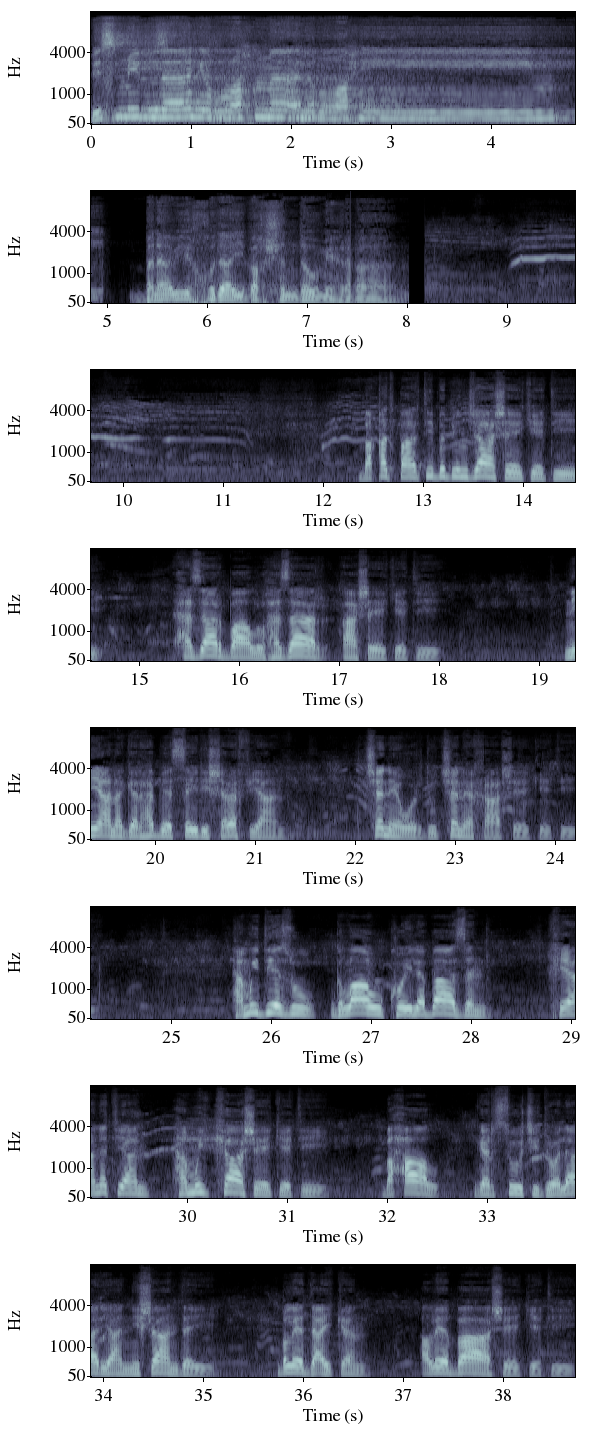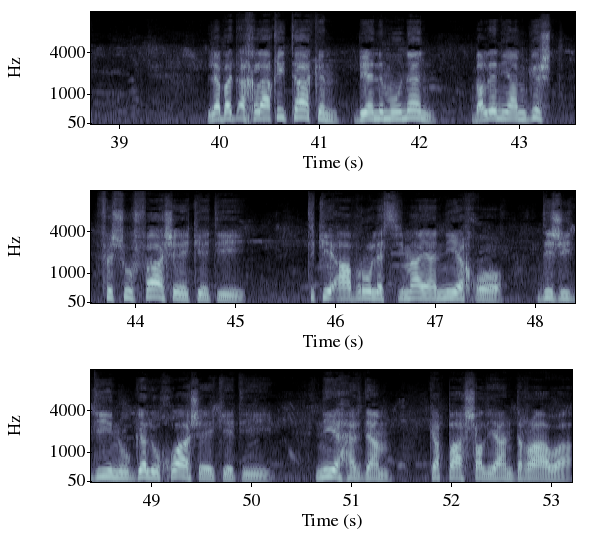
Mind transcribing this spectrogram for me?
بسم اللە الرحمن الرحیم بەناوی خودای بەخشندە و میهرەبان. بەقەد پارتی ببین جاشەیەکێتی هەزار باڵ و هەزار ئاشەیەکێتی نیانە گەر هەبێ سەیری شەرەفیان چەنێ ورد و چەنێ خاشەیەکێتی. هەمووی دێز و گڵاو و کۆیلەبازن خیانەتیان هەمووی کاشێکێتی بەحاڵ گەر سوچی دۆلاریان نیشان دەی بڵێ دایکەن ئەڵێ باشێکێتی لە بەد ئەخلاقی تاکن بێنمونەن بەڵێنیان گشت فش و فاشێکێتی تکی ئابڕوو لە سیمایان نییە خۆ دژی دین و گەل و خواشێکێتی نییە هەردەم کە پاشەڵیان دڕاوە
